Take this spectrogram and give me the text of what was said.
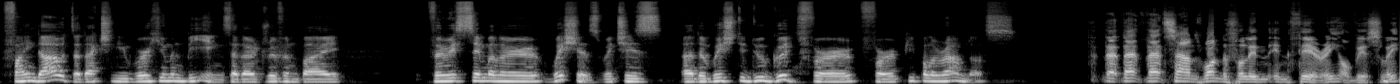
find out that actually we're human beings that are driven by very similar wishes, which is uh, the wish to do good for for people around us. That that that sounds wonderful in in theory. Obviously,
